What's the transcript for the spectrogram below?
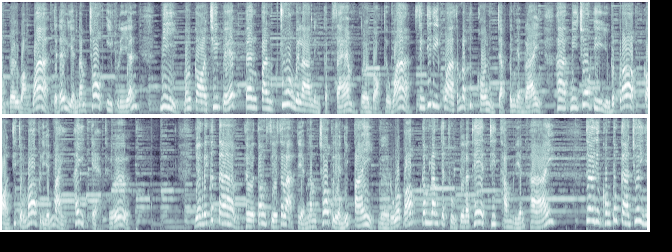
ร โดยหวังว่าจะได้เหรียญนำโชคอีกเหรียญ มีมังกรชื่อเบฟแบ่งปันช่วงเวลาหนึ่งกับแซม โดยบอกเธอว่าสิ่งที่ดีกว่าสำหรับทุกคนจะเป็นอย่างไร หากมีโชคดีอยู่รอบๆก่อนที่จะมอบเหรียญใหม่ให้แก่เธอ อย่างไรก็ตาม เธอต้องเสียสละเหรียญนำโชคเหรียญนี้ไป เมื่อรู้ว่าบ๊อบกำลังจะถูกเตลเทศที่ทำเหรียญหาย เธอยังคงต้องการช่วยเฮ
